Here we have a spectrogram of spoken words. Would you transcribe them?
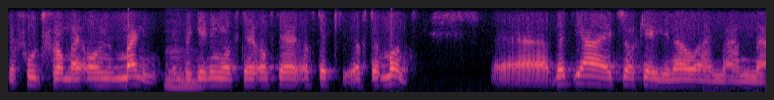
the food from my own money mm-hmm. in the beginning of the of the of the of the month. Uh, but yeah, it's okay. You know, I'm, I'm uh,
